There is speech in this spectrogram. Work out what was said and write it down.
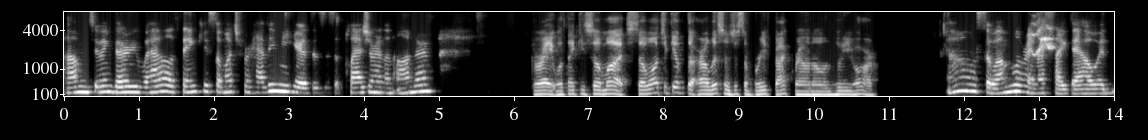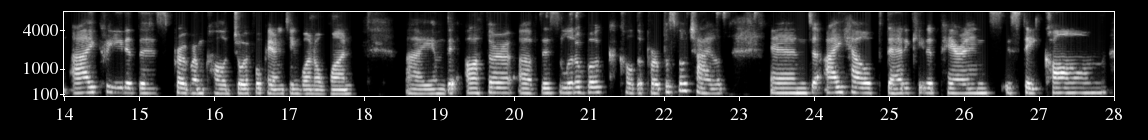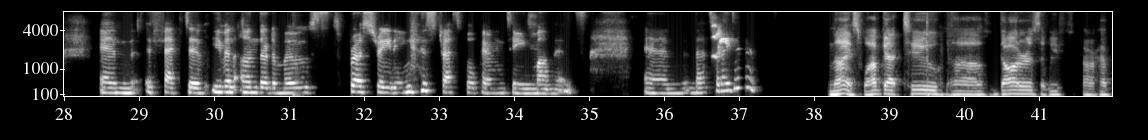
I'm doing very well. Thank you so much for having me here. This is a pleasure and an honor. Great. Well, thank you so much. So, why don't you give the, our listeners just a brief background on who you are? Oh, so I'm Lorena Seidel, and I created this program called Joyful Parenting 101 I am the author of this little book called The Purposeful Child. And I help dedicated parents stay calm and effective, even under the most frustrating, stressful parenting moments. And that's what I do. Nice. Well, I've got two uh, daughters that we've uh, have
